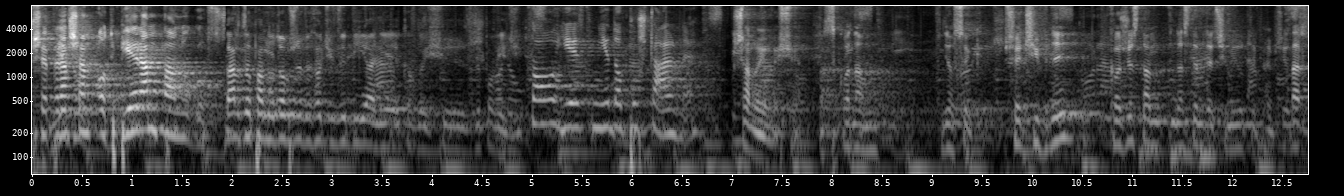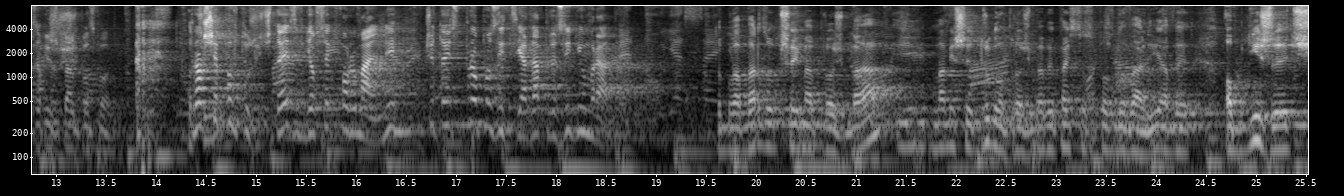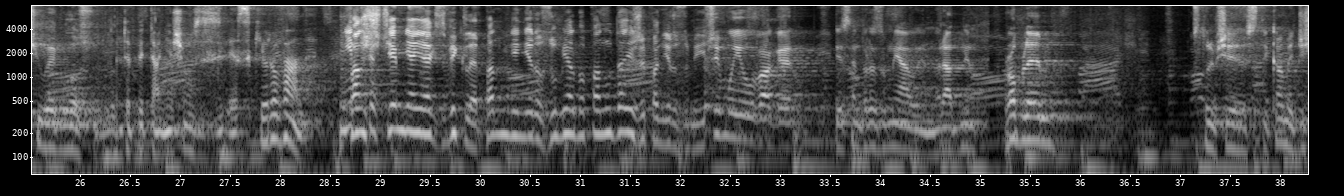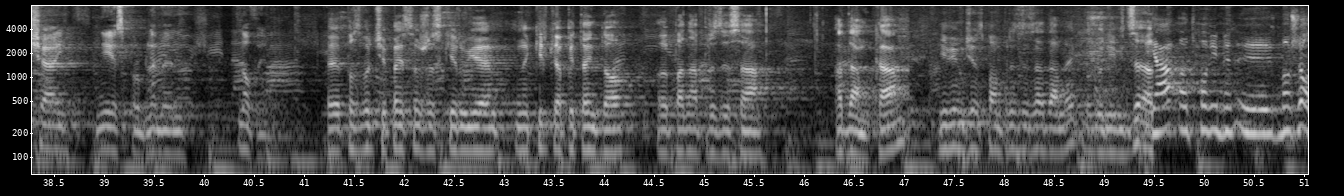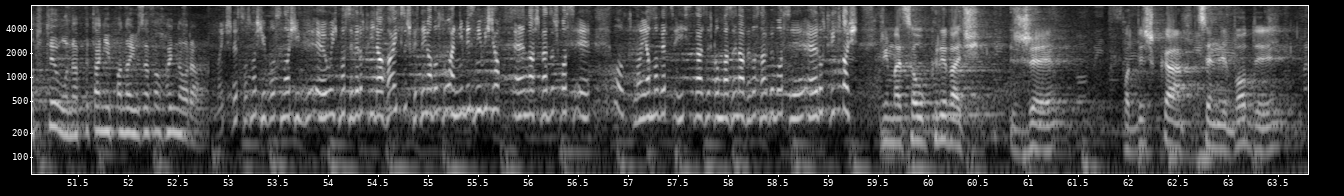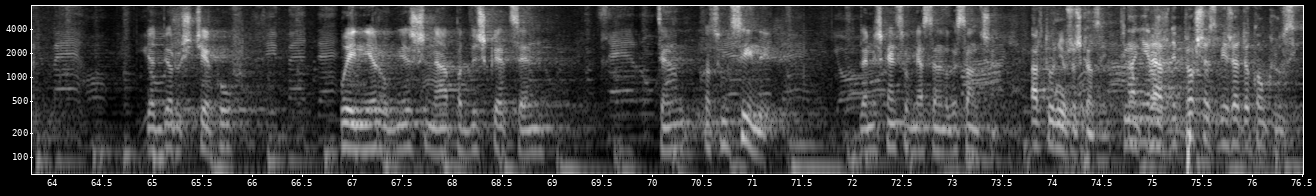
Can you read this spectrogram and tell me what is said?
przepraszam, odbieram panu głos. Bardzo panu dobrze wychodzi wybijanie kogoś y, z wypowiedzi. To jest niedopuszczalne. Szanujmy się. Składam wniosek przeciwny. Korzystam następne trzy minuty, panie przewodniczący, Bardzo jeśli pan pozwoli. Proszę powtórzyć, to jest wniosek formalny, czy to jest propozycja dla prezydium rady? To była bardzo uprzejma prośba i mam jeszcze drugą prośbę, aby Państwo spowodowali, aby obniżyć siłę głosu. Te pytania są źle skierowane. Nie Pan prze- ściemnia jak zwykle. Pan mnie nie rozumie albo Pan udaje, że Pan nie rozumie. Przyjmuję uwagę. Jestem wyrozumiałym radnym. Problem, z którym się stykamy dzisiaj, nie jest problemem nowym. E, Pozwólcie Państwo, że skieruję kilka pytań do Pana Prezesa Adamka. Nie wiem, gdzie jest Pan Prezes Adamek, bo go nie widzę. A Ja odpowiem y, może od tyłu na pytanie pana Józefa Hojnora. No. Nie ma co ukrywać, że podwyżka ceny wody i odbioru ścieków płynie również na podwyżkę cen, cen konsumpcyjnych dla mieszkańców miasta Nowego Sącza. Artur, nie przeszkadzaj. Panie radny, proszę zmierzać do konkluzji.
